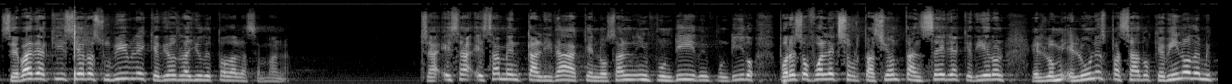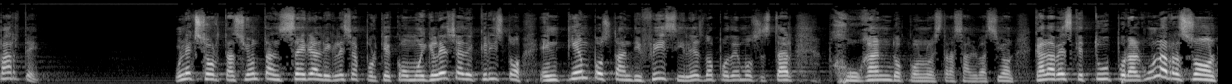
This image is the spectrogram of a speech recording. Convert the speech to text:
se va de aquí, cierra su Biblia y que Dios le ayude toda la semana. O sea, esa, esa mentalidad que nos han infundido, infundido, por eso fue la exhortación tan seria que dieron el, el lunes pasado, que vino de mi parte. Una exhortación tan seria a la iglesia porque como iglesia de Cristo en tiempos tan difíciles no podemos estar jugando con nuestra salvación. Cada vez que tú por alguna razón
